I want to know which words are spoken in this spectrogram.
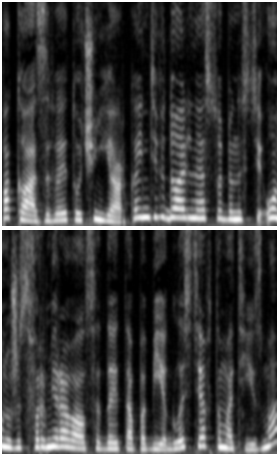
показывает очень ярко индивидуальные особенности. Он уже сформировался до этапа беглости, автоматизма.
